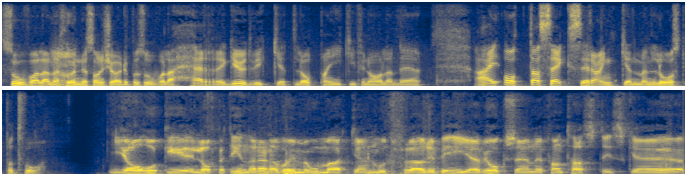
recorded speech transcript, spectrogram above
Sovalla, när Sjunnesson körde på Sovalla. Herregud vilket lopp han gick i finalen. Det, nej, 8-6 är ranken men låst på 2. Ja, och i loppet innan den här var ju Momarken mot Ferrari Bia vi också en fantastisk eh,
